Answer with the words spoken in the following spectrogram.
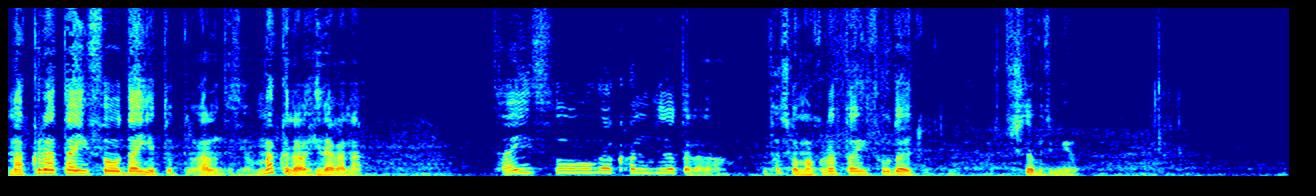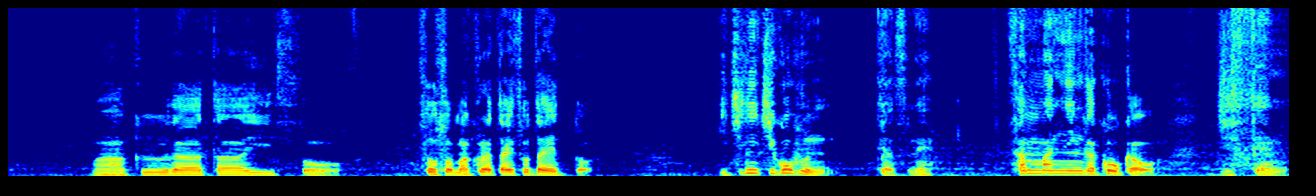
枕体操ダイエットってのがあるんですよ。枕はひらがな。体操が漢字だったかな？確か枕体操ダイエットって調べてみよう。枕体操。そうそう、枕体操ダイエット。1日5分ってやつね。3万人が効果を実践、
